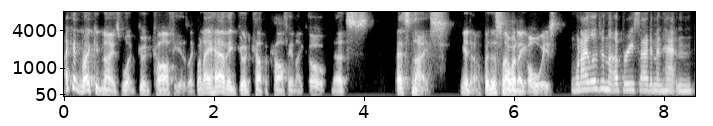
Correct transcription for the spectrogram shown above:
I can recognize what good coffee is. Like when I have a good cup of coffee, I'm like, oh, that's that's nice, you know. But that's not what I always. When I lived in the Upper East Side of Manhattan,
